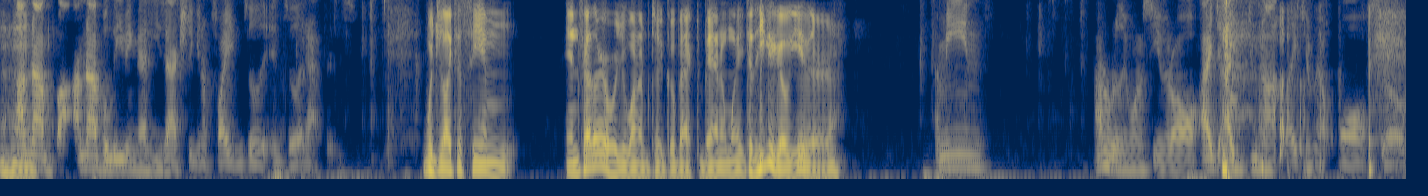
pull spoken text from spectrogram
Mm-hmm. I'm not I'm not believing that he's actually going to fight until it, until it happens. Would you like to see him in feather, or would you want him to go back to bantamweight? Because he could go either. I mean, I don't really want to see him at all. I, I do not like him at all. So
